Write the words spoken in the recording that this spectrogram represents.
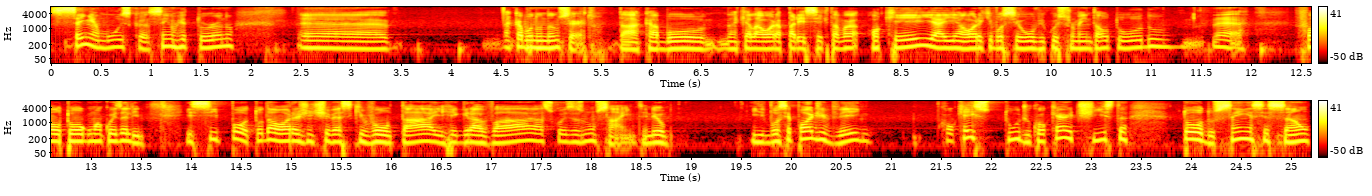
sem a música, sem o retorno, é, acabou não dando certo. Tá? Acabou naquela hora parecia que estava ok, aí a hora que você ouve com o instrumental todo, é, faltou alguma coisa ali. E se, pô, toda hora a gente tivesse que voltar e regravar, as coisas não saem, entendeu? E você pode ver qualquer estúdio, qualquer artista, todos, sem exceção,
